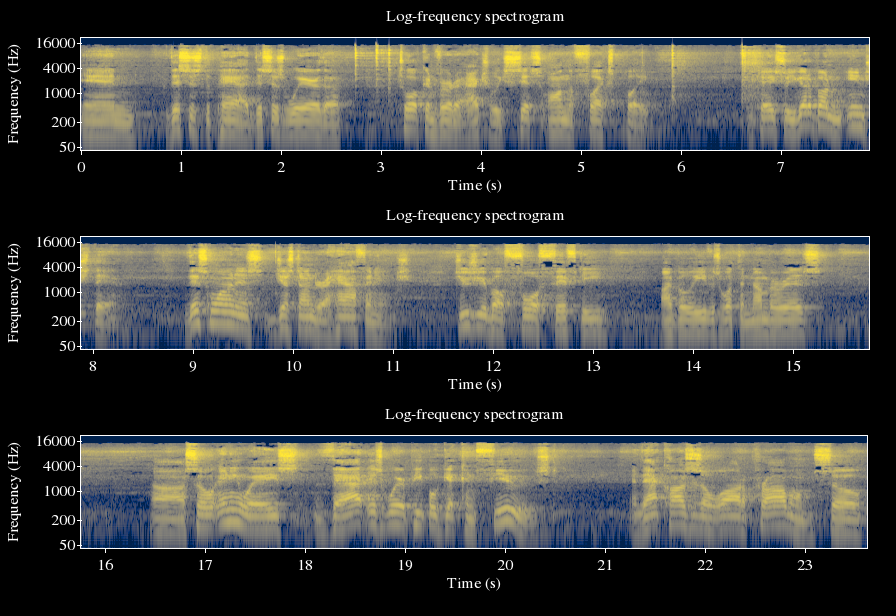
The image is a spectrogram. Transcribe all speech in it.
And this is the pad. This is where the torque converter actually sits on the flex plate. Okay, so you got about an inch there. This one is just under a half an inch. It's usually about 450, I believe, is what the number is. Uh, so, anyways, that is where people get confused, and that causes a lot of problems. So,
